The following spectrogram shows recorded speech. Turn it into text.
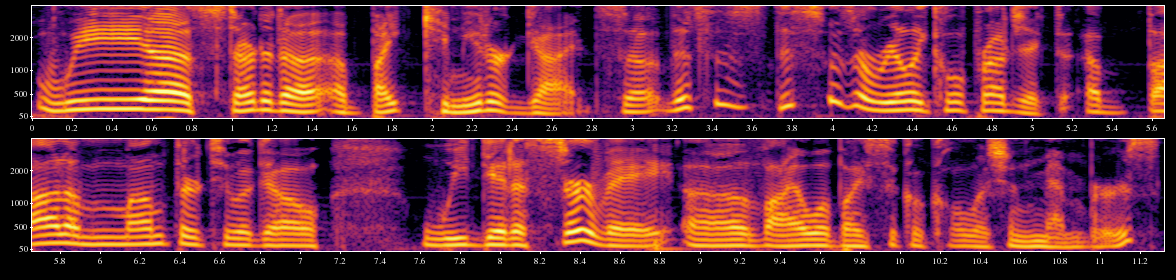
we uh, started a, a bike commuter guide. So this is this was a really cool project. About a month or two ago, we did a survey of Iowa Bicycle Coalition members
